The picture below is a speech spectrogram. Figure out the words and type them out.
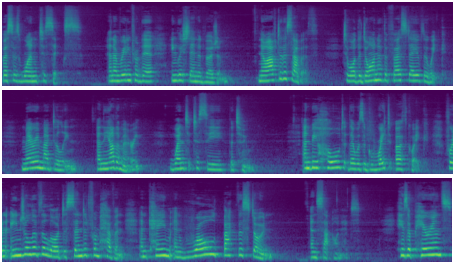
verses 1 to 6, and I'm reading from the English Standard Version. Now, after the Sabbath, toward the dawn of the first day of the week, Mary Magdalene and the other Mary went to see the tomb. And behold, there was a great earthquake, for an angel of the Lord descended from heaven and came and rolled back the stone and sat on it. His appearance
